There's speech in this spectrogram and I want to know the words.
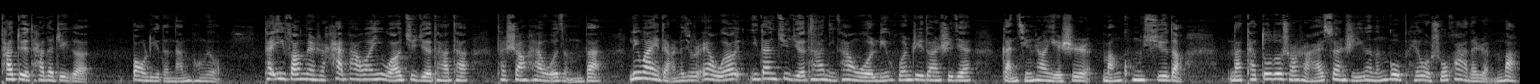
她对她的这个暴力的男朋友，她一方面是害怕，万一我要拒绝他，他他伤害我怎么办？另外一点呢，就是哎呀，我要一旦拒绝他，你看我离婚这段时间感情上也是蛮空虚的，那他多多少少还算是一个能够陪我说话的人吧。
